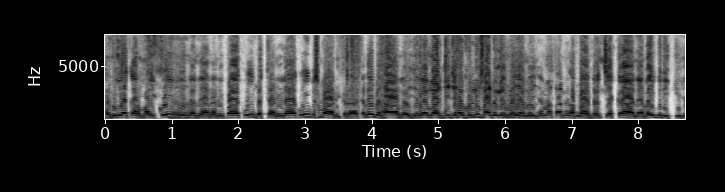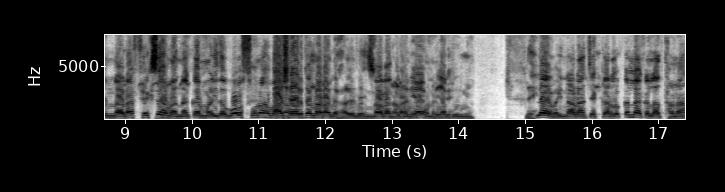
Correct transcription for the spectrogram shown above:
ਖੜੀ ਆ ਕਰਮ ਵਾਲੀ ਕੋਈ ਵੀਰ ਨੇ ਨਿਆਣਾ ਨਹੀਂ ਪਾਇਆ ਕੋਈ ਬੱਚਾ ਨਹੀਂ ਲਾਇਆ ਕੋਈ ਬਸਮਾ ਨਹੀਂ ਕਰਾਇਆ ਕਿ ਨਹੀਂ ਬਾਈ? ਹਾਂ ਬਈ ਜਿਵੇਂ ਮਰਜ਼ੀ ਚਾਹੇ ਖੁੱਲੀ ਛੱਡ ਕੇ ਬਈ ਬਈ ਜਮਾ ਤਾਂ ਆਪਾਂ ਆਰਡਰ ਚੈੱਕ ਕਰਾਣੇ ਬਾਈ ਬਰੀਕੀ ਜਨ ਨਾੜਾ ਫਿਕਸ ਹਵਾਨਾ ਕਰਮ ਵਾਲੀ ਦਾ ਬਹੁਤ ਸੋਹਣਾ ਆ ਹਵਾਨਾ। ਸ਼ਹਿਰ ਤੋਂ ਨਾੜਾਂ ਦਿਖਾ ਦੇ ਬਈ ਨਾੜਾਂ ਵੀਰੇ। ਪੂਰੀਆਂ। ਲੈ ਬਾਈ ਨਾੜਾ ਚੈੱਕ ਕਰ ਲਓ ਕੱਲਾ ਕੱਲਾ ਥਾਣਾ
